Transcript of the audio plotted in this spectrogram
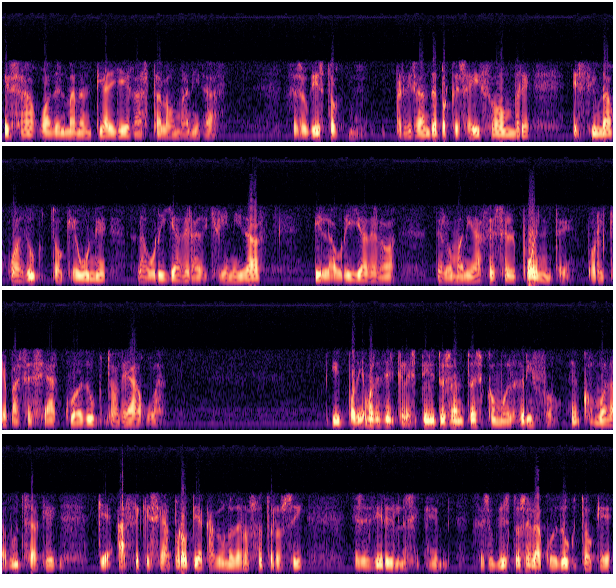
esa agua del manantial llega hasta la humanidad. Jesucristo, precisamente porque se hizo hombre, es un acueducto que une la orilla de la divinidad y la orilla de la, de la humanidad es el puente por el que pasa ese acueducto de agua. Y podríamos decir que el Espíritu Santo es como el grifo, ¿eh? como la ducha que, que hace que se apropie a cada uno de nosotros, ¿sí? Es decir, el, Jesucristo es el acueducto que,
